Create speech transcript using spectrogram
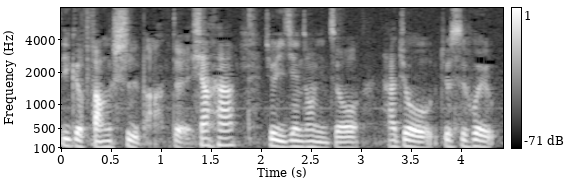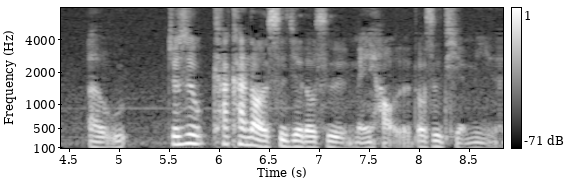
一个方式吧。对，像他就一见钟情之后，他就就是会呃，就是他看到的世界都是美好的，都是甜蜜的，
